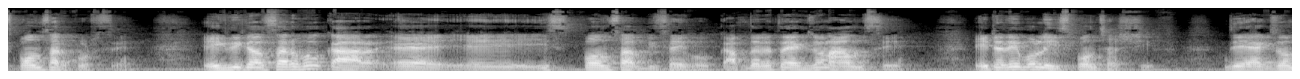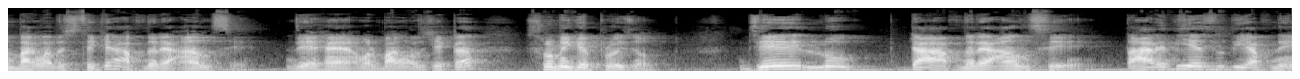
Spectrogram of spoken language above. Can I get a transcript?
স্পন্সার করছে। এগ্রিকালচার হোক আর স্পন্সার বিষয় হোক, আপনারা তো একজন আনছে। এটারই বলে স্পন্সারশিপ যে একজন বাংলাদেশ থেকে আপনারা আনছে, যে হ্যাঁ আমার বাংলাদেশে একটা শ্রমিকের প্রয়োজন। যে লোকটা আপনারা আনছে, তার দিয়ে যদি আপনি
